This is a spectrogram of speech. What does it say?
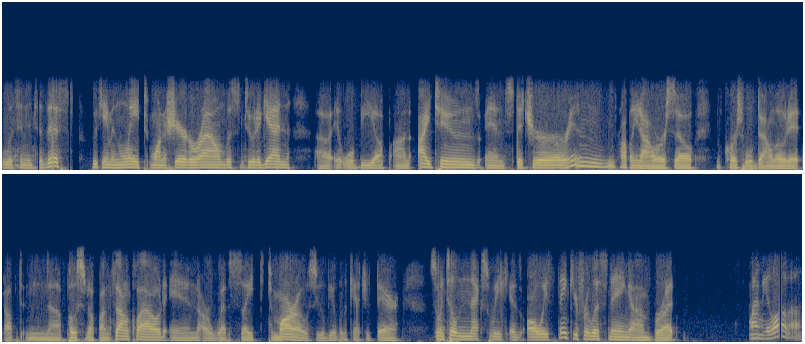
listen into this, who came in late, want to share it around, listen to it again, uh, it will be up on iTunes and Stitcher in probably an hour or so. Of course, we'll download it up and uh, post it up on SoundCloud and our website tomorrow, so you'll be able to catch it there. So until next week, as always, thank you for listening. I'm Brett. I'm Elana.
